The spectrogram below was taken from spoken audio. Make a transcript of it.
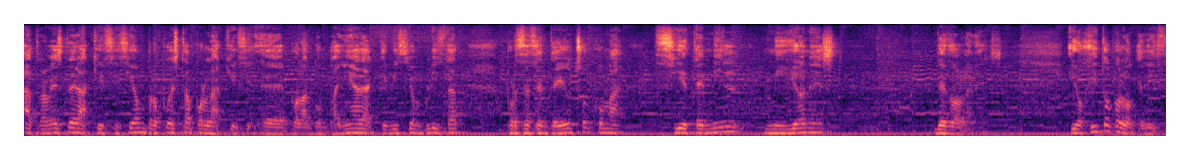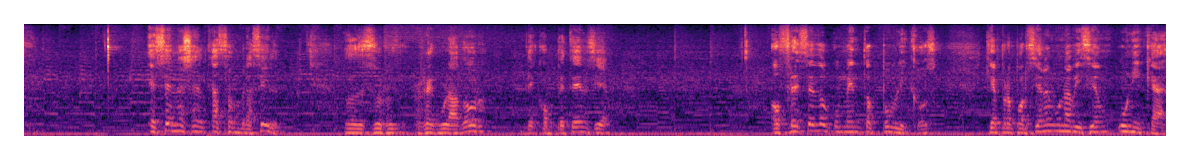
a través de la adquisición propuesta por la, eh, compañía de Activision Blizzard por 68,7 mil millones de dólares. Y ojito con lo que dice. Ese no es el caso en Brasil, donde su regulador de competencia ofrece documentos públicos que proporcionan una visión única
